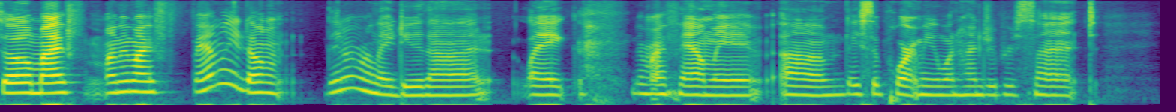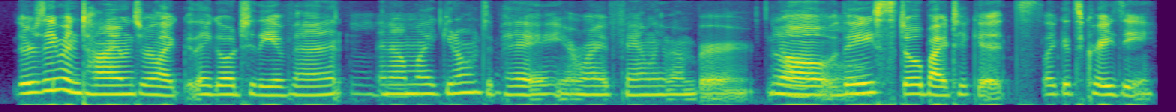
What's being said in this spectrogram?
So my, f- I mean, my family don't they don't really do that. Like they're my family. Um, they support me one hundred percent. There's even times where like they go to the event and I'm Mhm. like, you don't have to pay. You're my family member. No, they still buy tickets. Like it's crazy.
